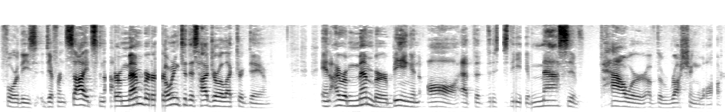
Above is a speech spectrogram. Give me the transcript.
for these different sites. And I remember going to this hydroelectric dam, and I remember being in awe at the, this, the massive power of the rushing water.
